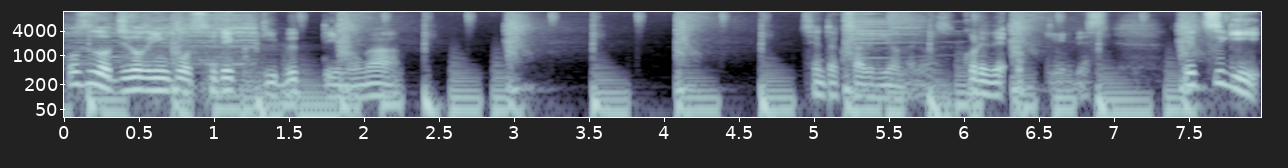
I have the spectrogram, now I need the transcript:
そうすると自動的にこうセレクティブっていうのが選択されるようになります。これで OK です。で、次、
